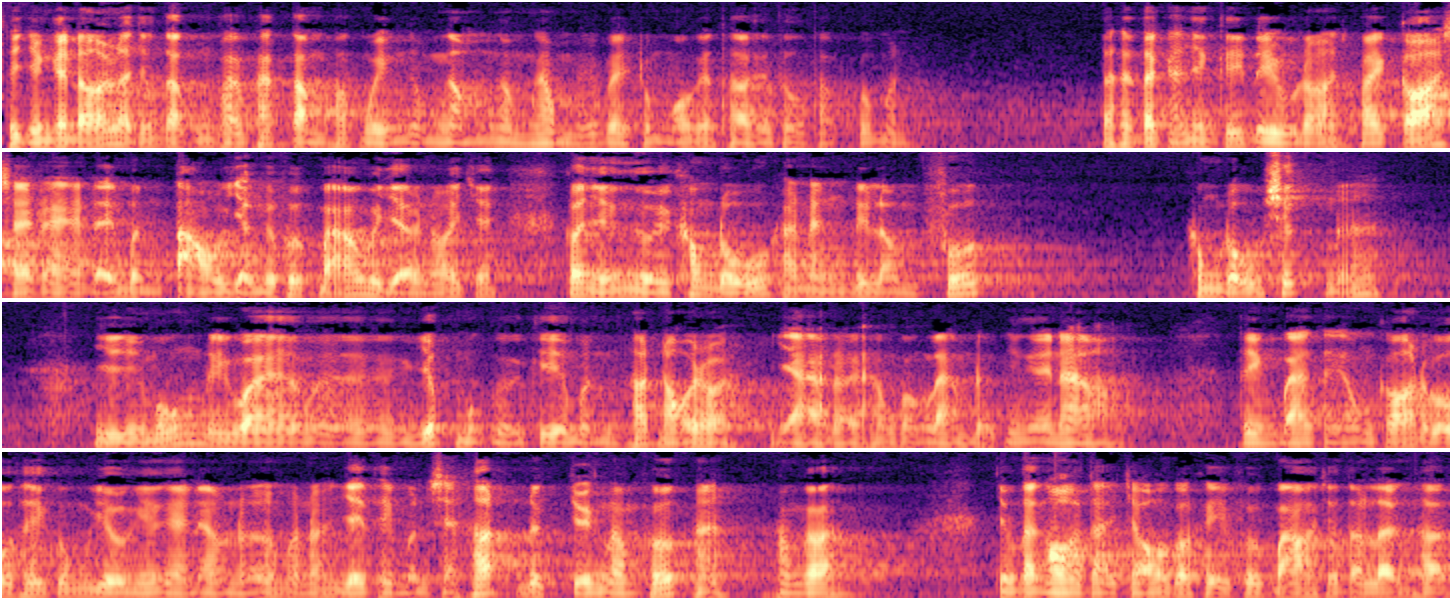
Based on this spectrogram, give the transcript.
Thì những cái đó là chúng ta cũng phải phát tâm, phát nguyện ngầm ngầm ngầm ngầm như vậy trong mỗi cái thời tu tập của mình. Đó thì tất cả những cái điều đó phải có xảy ra để mình tạo dựng cái phước báo bây giờ nói chứ. Có những người không đủ khả năng đi làm phước, không đủ sức nữa. Ví dụ như muốn đi qua mà giúp một người kia mình hết nổi rồi, già rồi, không còn làm được như ngày nào tiền bạc thì không có để bố thí cúng dường như ngày nào nữa mà nói, vậy thì mình sẽ hết được chuyện làm phước hả? Không có. Chúng ta ngồi tại chỗ, có khi phước báo chúng ta lớn hơn.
